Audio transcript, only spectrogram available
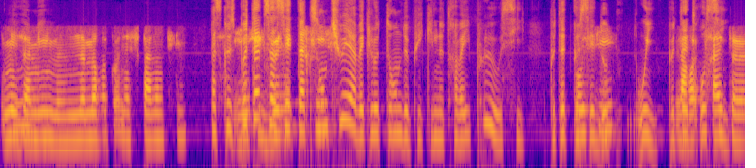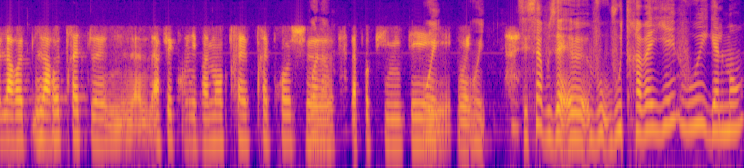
mes amis ne me reconnaissent pas non plus. Parce que peut-être ça s'est accentué avec le temps depuis qu'il ne travaille plus aussi. Peut-être que c'est d'autres. Oui, peut-être aussi. Euh, la, la, retraite euh, a fait qu'on est vraiment très très proche. Euh, voilà. la proximité. Oui, oui. C'est ça. Vous, vous, vous travaillez vous également?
